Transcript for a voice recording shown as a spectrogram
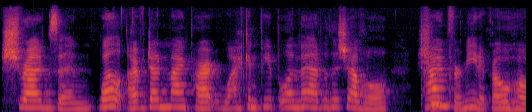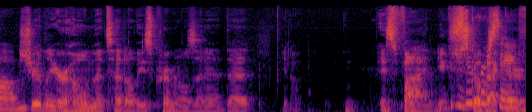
shrugs and, well, I've done my part whacking people on the head with a shovel. Time for me to go home. Surely your home that's had all these criminals in it that, you know, is fine. You can just Super go back safe. there.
